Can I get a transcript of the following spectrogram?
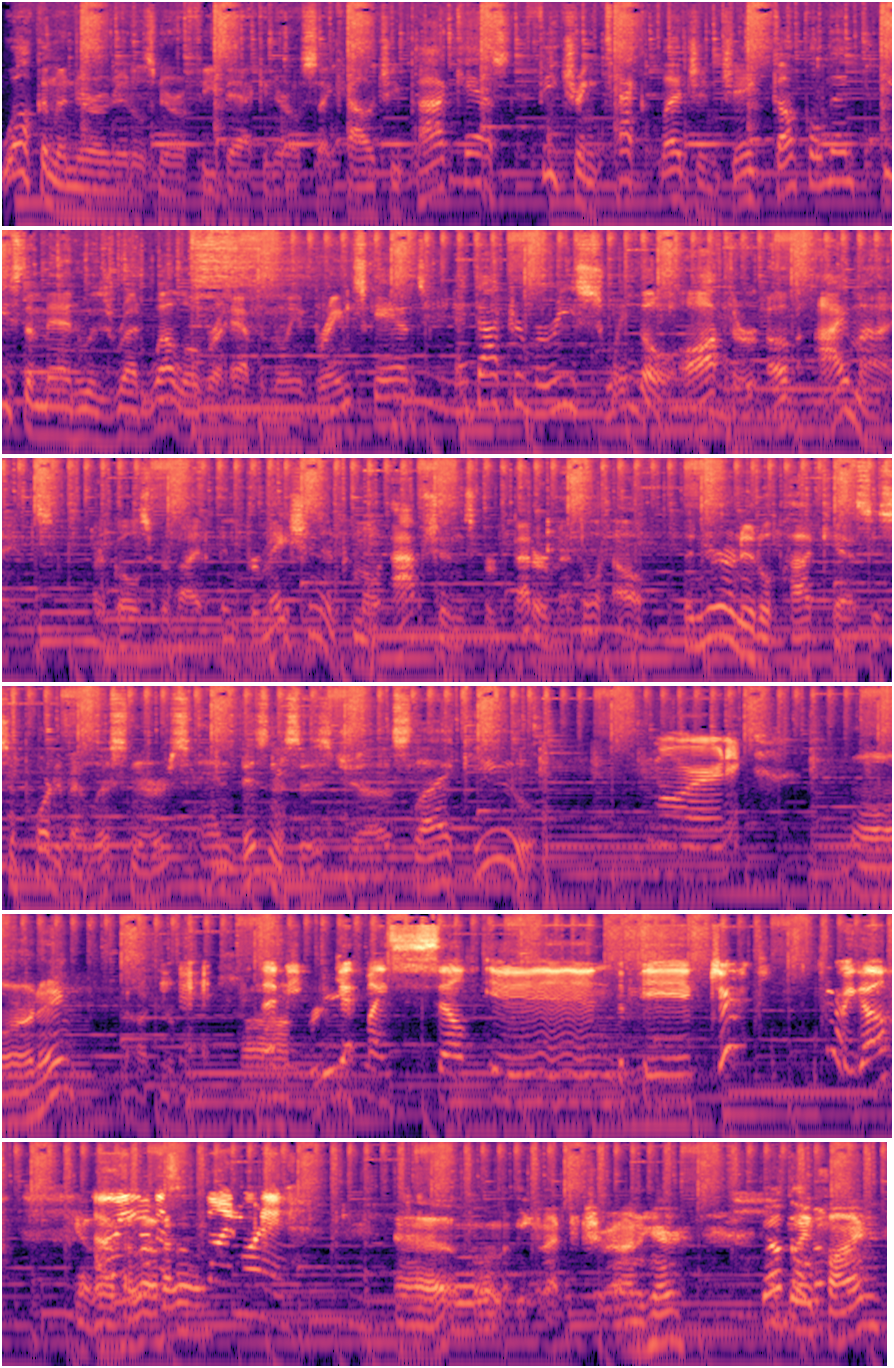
Welcome to NeuroNoodles Neurofeedback and Neuropsychology podcast featuring tech legend Jay Gunkelman. He's the man who has read well over half a million brain scans, and Dr. Mari Swingle, author of iMinds. Our goal is to provide information and promote options for better mental health. The NeuroNoodle podcast is supported by listeners and businesses just like you. Morning. Morning. Let me get myself in the picture. There we go. Hello, How are you hello, this fine morning? Oh, let me get my picture on here. Well, doing fine.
